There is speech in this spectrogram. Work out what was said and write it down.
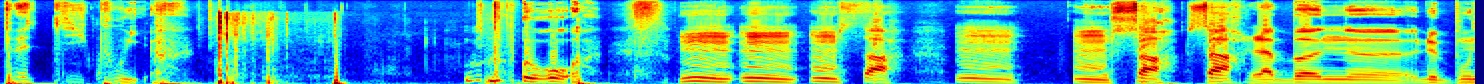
petit couille. Oh. Hum, hum, hum, ça. Hum, hum, ça, ça, la bonne, euh, le bon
